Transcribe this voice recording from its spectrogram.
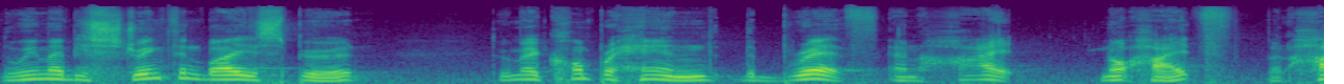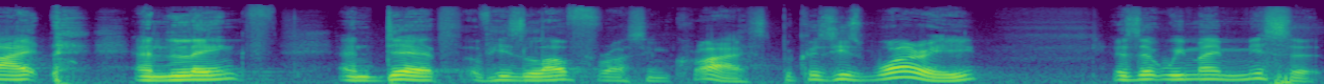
that we may be strengthened by his Spirit, that we may comprehend the breadth and height, not height, but height and length and depth of his love for us in Christ. Because his worry is that we may miss it.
